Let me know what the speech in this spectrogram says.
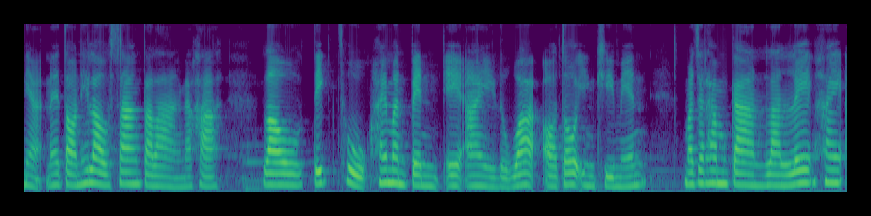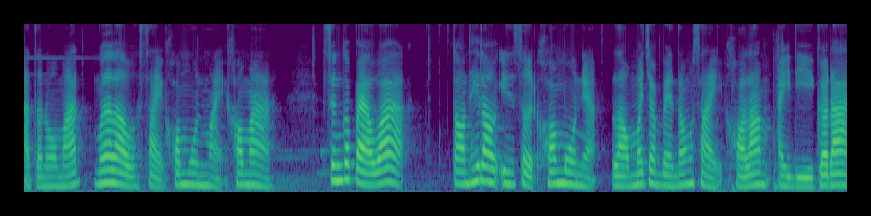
เนี่ยในตอนที่เราสร้างตารางนะคะ เราติ๊กถูกให้มันเป็น AI หรือว่า Auto Increment มันจะทำการรันเลขให้อัตโนมัติ เมื่อเราใส่ข้อมูลใหม่เข้ามา ซึ่งก็แปลว่า ตอนที่เรา insert ข้อมูลเนี่ย เราไม่จำเป็นต้องใส่คอลัมน์ ID ก็ได้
